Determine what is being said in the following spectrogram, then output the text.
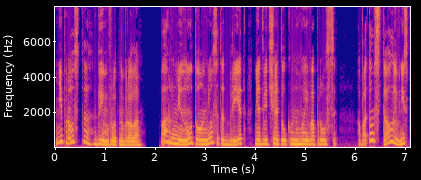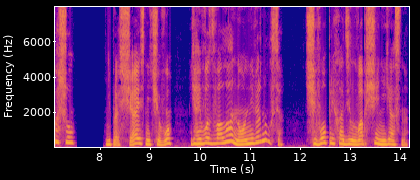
не просто дым в рот набрала. Пару минут он нес этот бред, не отвечая толком на мои вопросы, а потом встал и вниз пошел. Не прощаясь, ничего. Я его звала, но он не вернулся. Чего приходил, вообще не ясно.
